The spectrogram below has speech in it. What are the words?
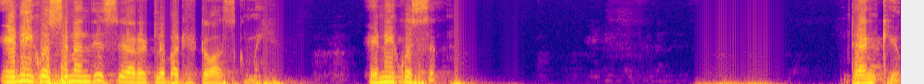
Any question on this? You are at liberty to ask me. Any question? Thank you.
